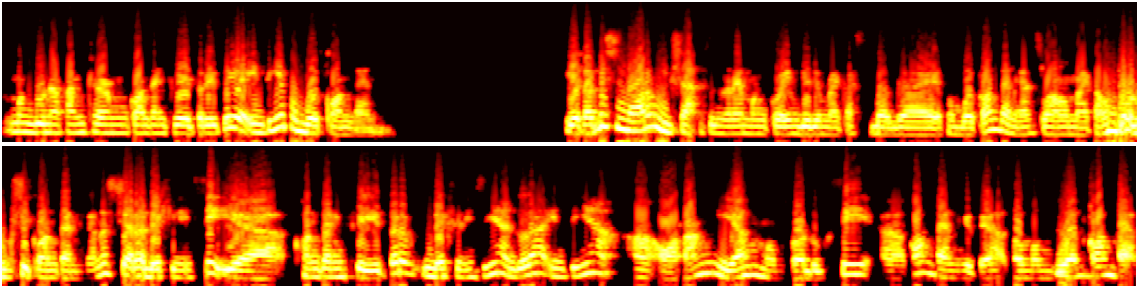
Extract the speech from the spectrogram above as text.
menggunakan term content creator itu ya intinya pembuat konten. Ya tapi semua orang bisa sebenarnya mengklaim diri mereka sebagai pembuat konten kan selama mereka memproduksi konten karena secara definisi ya content creator definisinya adalah intinya uh, orang yang memproduksi uh, konten gitu ya atau membuat hmm. konten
